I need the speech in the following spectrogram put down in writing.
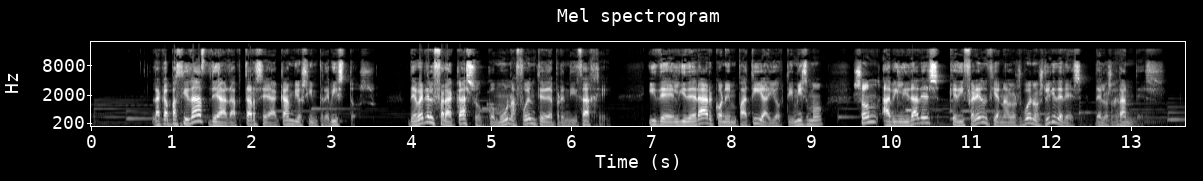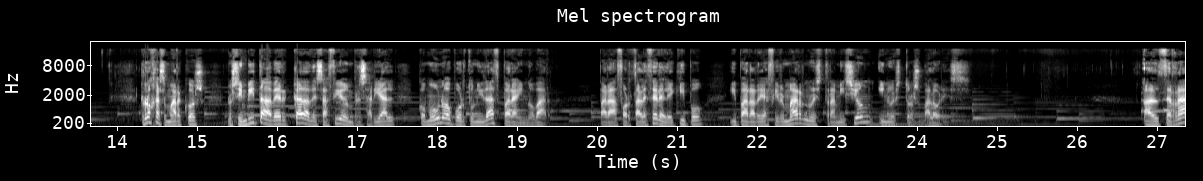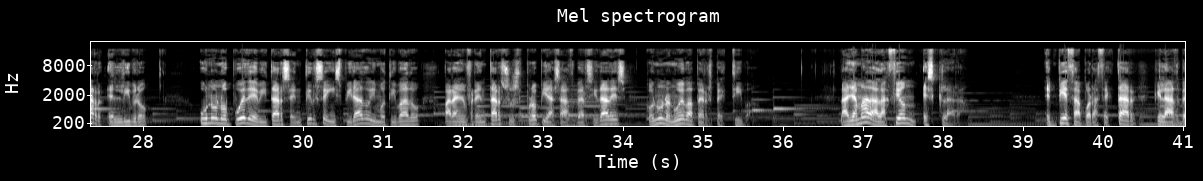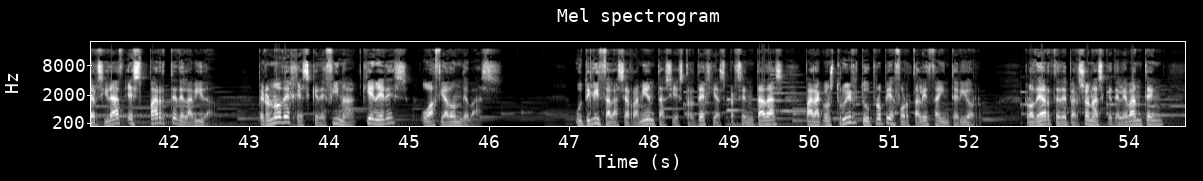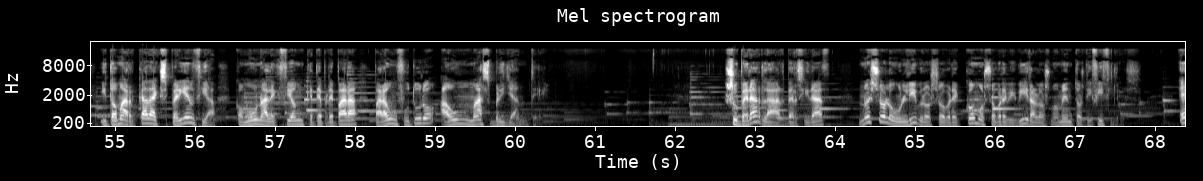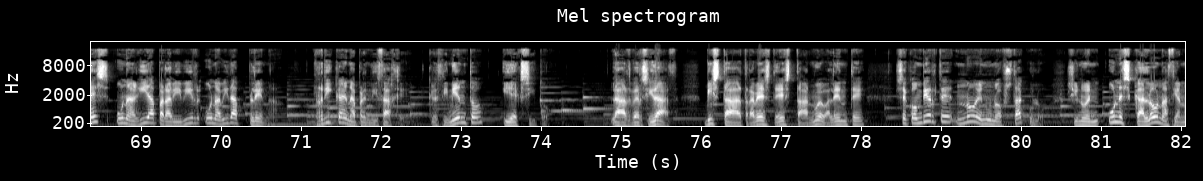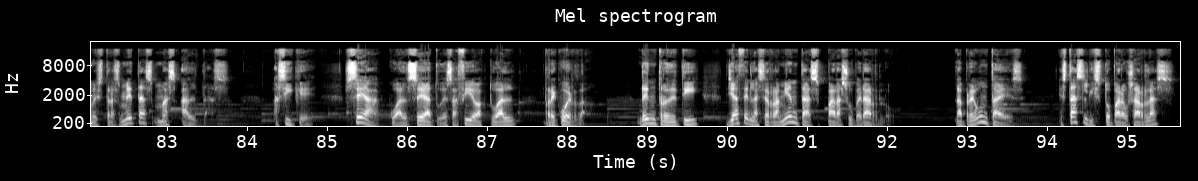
La capacidad de adaptarse a cambios imprevistos, de ver el fracaso como una fuente de aprendizaje y de liderar con empatía y optimismo son habilidades que diferencian a los buenos líderes de los grandes. Rojas Marcos nos invita a ver cada desafío empresarial como una oportunidad para innovar, para fortalecer el equipo y para reafirmar nuestra misión y nuestros valores. Al cerrar el libro, uno no puede evitar sentirse inspirado y motivado para enfrentar sus propias adversidades con una nueva perspectiva. La llamada a la acción es clara. Empieza por aceptar que la adversidad es parte de la vida, pero no dejes que defina quién eres o hacia dónde vas. Utiliza las herramientas y estrategias presentadas para construir tu propia fortaleza interior, rodearte de personas que te levanten y tomar cada experiencia como una lección que te prepara para un futuro aún más brillante. Superar la adversidad no es solo un libro sobre cómo sobrevivir a los momentos difíciles, es una guía para vivir una vida plena, rica en aprendizaje, crecimiento y éxito. La adversidad, vista a través de esta nueva lente, se convierte no en un obstáculo, sino en un escalón hacia nuestras metas más altas. Así que, sea cual sea tu desafío actual, recuerda, dentro de ti yacen las herramientas para superarlo. La pregunta es, ¿estás listo para usarlas?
